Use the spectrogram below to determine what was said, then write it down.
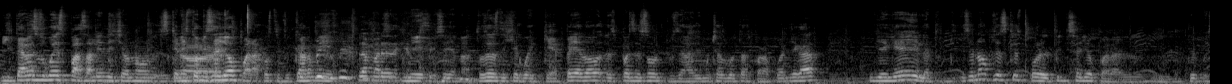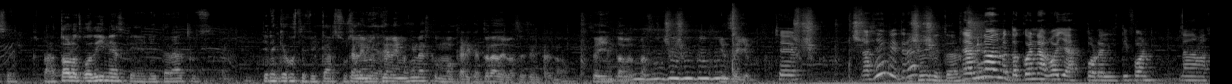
literal, esos güeyes para salir dijeron, no, es que necesito mi sello para justificar mi, La marea de mi- sí, no. Entonces dije, güey, qué pedo. Después de eso, pues ya di muchas vueltas para poder llegar. Llegué y le dice, no, pues es que es por el pinche sello para el, el- dice, pues, para todos los godines que literal, pues tienen que justificar su Te lo, te lo imaginas como caricatura de los 60, ¿no? Se oyen todos los pasos. Y un sello. Sí. ¿Así, literal? Sí, literal. A mí nada más me tocó en Nagoya por el tifón, nada más.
